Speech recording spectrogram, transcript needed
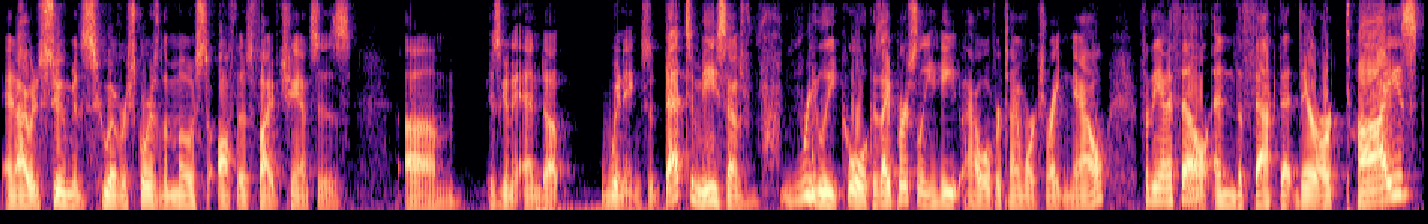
And I would assume it's whoever scores the most off those five chances um, is going to end up winning. So that to me sounds really cool because I personally hate how overtime works right now for the NFL and the fact that there are ties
